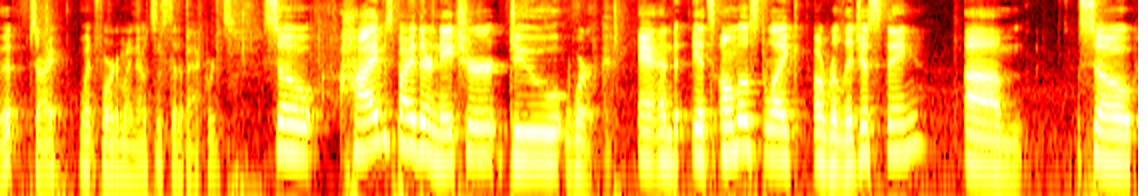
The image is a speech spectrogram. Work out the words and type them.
oops, sorry, went forward in my notes instead of backwards. So, hives by their nature do work, and it's almost like a religious thing. Um, so,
